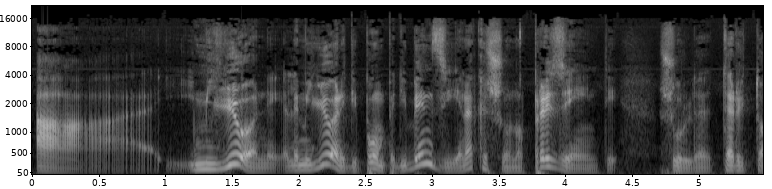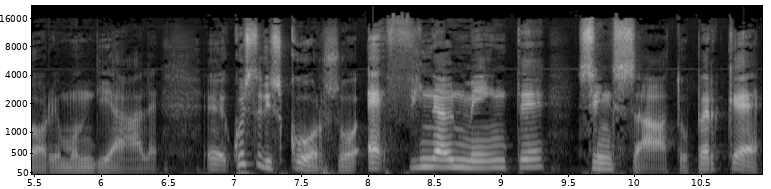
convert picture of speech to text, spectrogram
alle milioni di pompe di benzina che sono presenti sul territorio mondiale. Eh, questo discorso è finalmente sensato perché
